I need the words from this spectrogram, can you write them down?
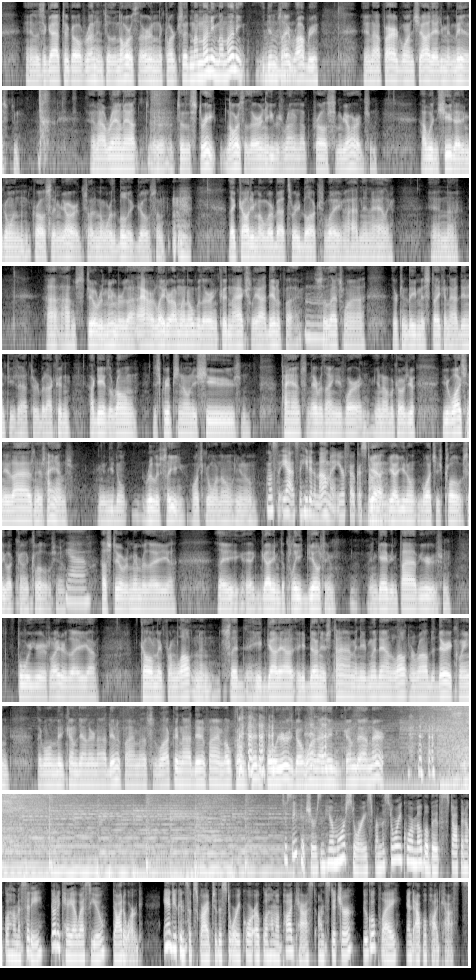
and as the guy took off running to the north there, and the clerk said, "My money, my money." He didn't say robbery, and I fired one shot at him and missed. And, and I ran out uh, to the street north of there, and he was running up across some yards. And I wouldn't shoot at him going across them yards, so I didn't know where the bullet would go. So they caught him over about three blocks away, hiding in the alley. And uh, I, I still remember that an hour later I went over there and couldn't actually identify him. So that's why I, there can be mistaken identities out there. But I couldn't, I gave the wrong description on his shoes and pants and everything he's wearing, you know, because you you're watching his eyes and his hands, and you don't really see what's going on. You know. Most yeah, it's the heat of the moment. You're focused Yeah, on. yeah. Yeah. You don't watch his clothes, see what kind of clothes. You know. Yeah. I still remember they uh, they uh, got him to plead guilty and gave him five years, and four years later they uh, called me from Lawton and said he'd got out, he'd done his time, and he'd went down to Lawton and robbed the Dairy Queen. They wanted me to come down there and identify him. I said, "Well, I couldn't identify him in Oklahoma City four years ago. Why did I need to come down there?" To see pictures and hear more stories from the StoryCorps mobile booth stop in Oklahoma City, go to kosu.org. And you can subscribe to the StoryCorps Oklahoma podcast on Stitcher, Google Play, and Apple Podcasts.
